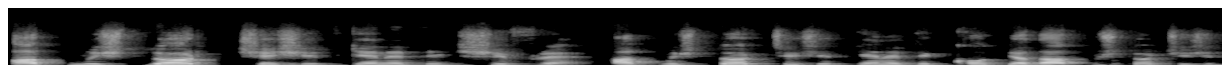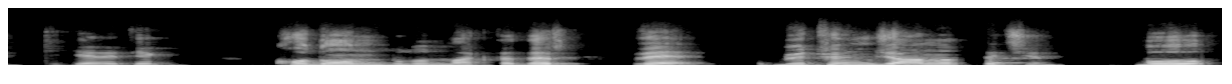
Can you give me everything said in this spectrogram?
64 çeşit genetik şifre, 64 çeşit genetik kod ya da 64 çeşit genetik kodon bulunmaktadır ve bütün canlılar için bu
